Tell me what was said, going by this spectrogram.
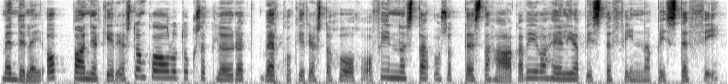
Mendeley-oppaan ja kirjaston koulutukset löydät verkkokirjasto HH Finnasta osoitteesta haaka-helja.finna.fi.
